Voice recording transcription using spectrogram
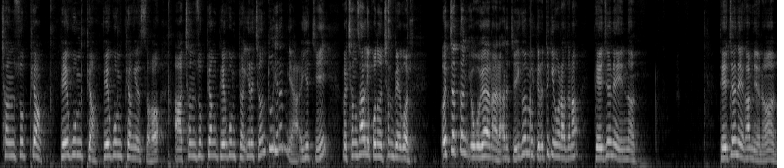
천수평 백운평 백운평에서 아 천수평 백운평 이런 전투 이름이야. 알겠지? 그 청살리 고등어 1100원. 어쨌든 요거 외워놔라. 알았지? 이거 볼 때는 어떻게 외워하더나 대전에 있는 대전에 가면은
